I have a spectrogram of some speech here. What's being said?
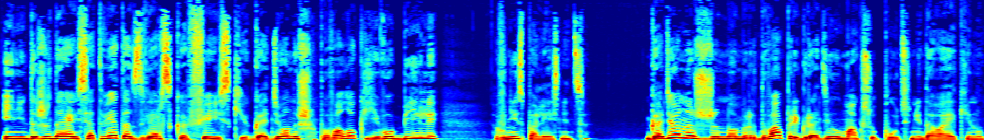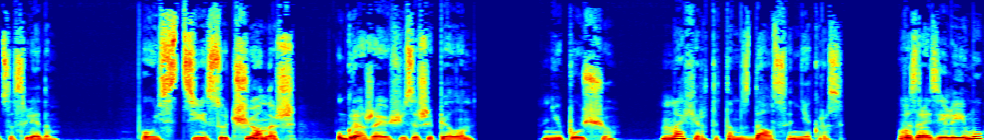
И, не дожидаясь ответа, зверско-фейский гаденыш поволок его Билли вниз по лестнице. Гаденыш же номер два преградил Максу путь, не давая кинуться следом. «Пусти, сучёныш!» — угрожающе зашипел он. «Не пущу. Нахер ты там сдался, некрас?» — возразили ему,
